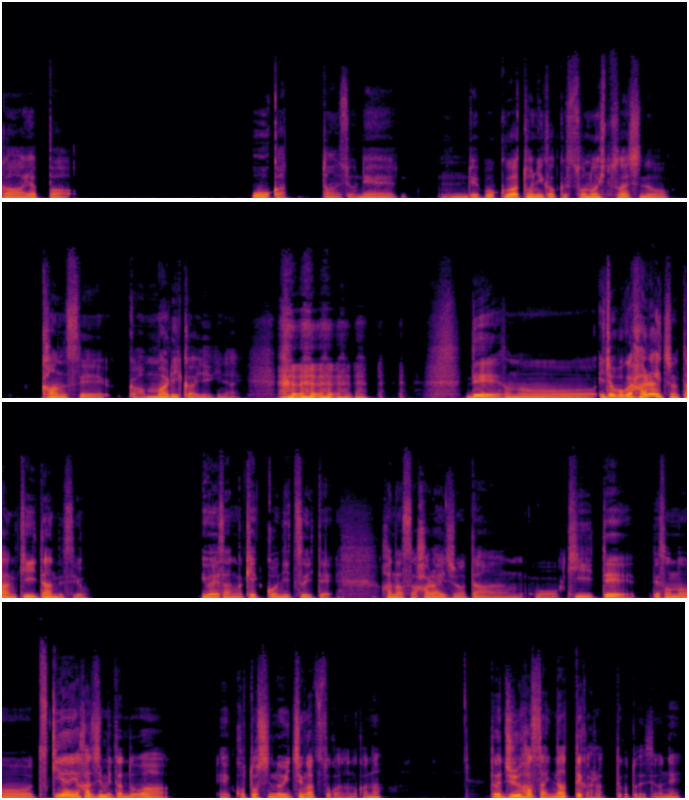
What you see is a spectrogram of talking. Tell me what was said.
がやっぱ多かったんですよね。で、僕はとにかくその人たちの感性があんまり理解できない。で、その、一応僕ハライチのターン聞いたんですよ。岩井さんが結婚について話すハライチのターンを聞いて、で、その、付き合い始めたのは、え今年の1月とかなのかなだから18歳になってからってことですよね。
